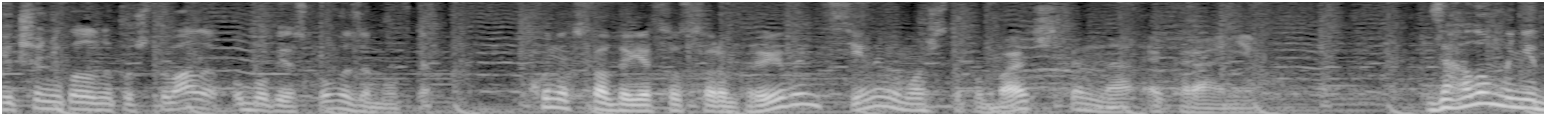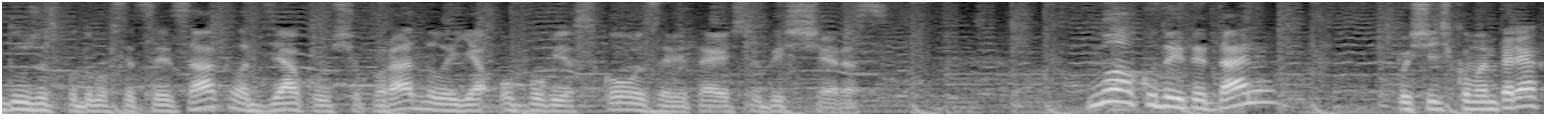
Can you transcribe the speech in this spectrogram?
Якщо ніколи не куштували, обов'язково замовте. Рахунок склав 940 гривень, ціни ви можете побачити на екрані. Загалом мені дуже сподобався цей заклад. Дякую, що порадили. Я обов'язково завітаю сюди ще раз. Ну а куди йти далі? Пишіть в коментарях.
